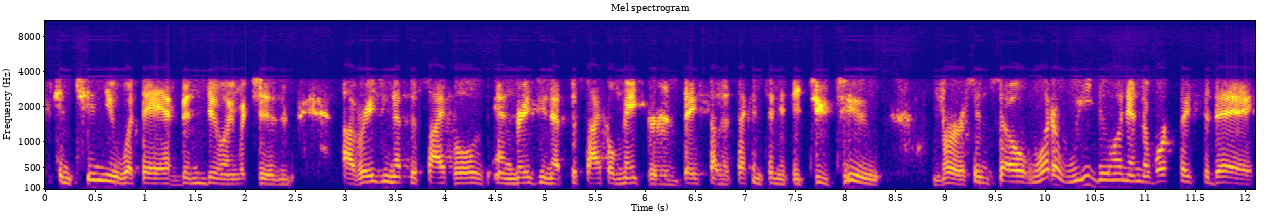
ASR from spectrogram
could continue what they had been doing, which is uh, raising up disciples and raising up disciple makers based on the Second Timothy 2 2 verse. And so, what are we doing in the workplace today?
